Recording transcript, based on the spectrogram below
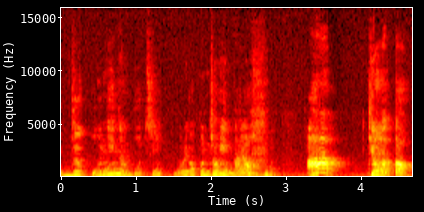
늪 오니는 뭐지? 우리가 본 적이 있나요? 아! 기억났다.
